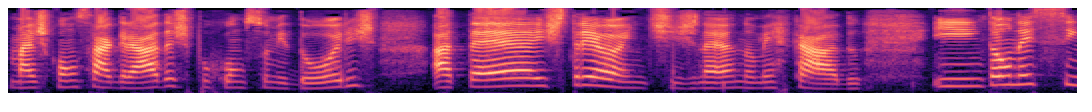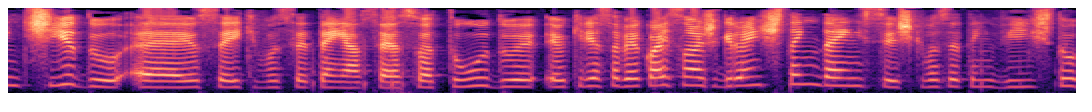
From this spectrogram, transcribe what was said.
mais consagradas por consumidores, até estreantes, né, no mercado. E então, nesse sentido, é, eu sei que você tem acesso a tudo, eu queria saber quais são as grandes tendências que você tem visto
